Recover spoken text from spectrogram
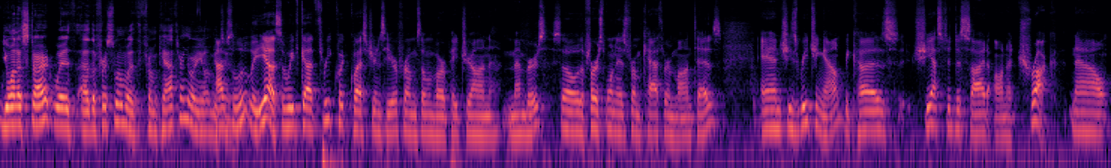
you want to start with uh, the first one with from Catherine, or you want me to? Absolutely, yeah. So we've got three quick questions here from some of our Patreon members. So the first one is from Catherine Montez, and she's reaching out because she has to decide on a truck. Now,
